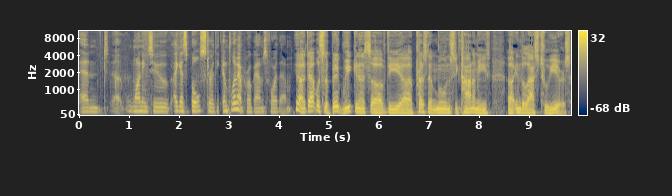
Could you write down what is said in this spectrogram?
and uh, wanting to, I guess, bolster the employment programs for them. Yeah, that was the big weakness of the uh, President Moon's economy uh, in the last two years.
